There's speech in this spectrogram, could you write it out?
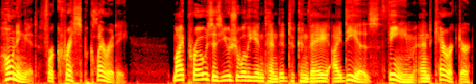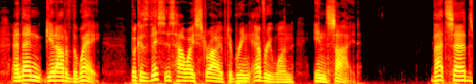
honing it for crisp clarity. My prose is usually intended to convey ideas, theme, and character, and then get out of the way, because this is how I strive to bring everyone inside. That said,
